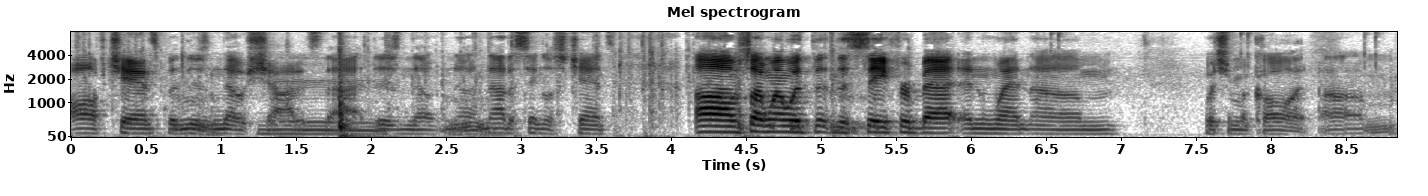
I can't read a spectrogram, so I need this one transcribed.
off chance, but there's no shot. It's that. There's no, no, not a single chance. Um, so I went with the, the safer bet and went, um, what should call it? Um,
